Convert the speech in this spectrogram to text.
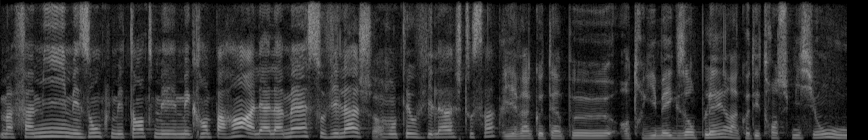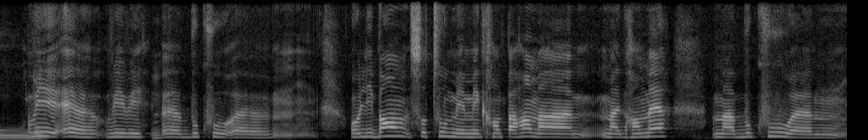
ma famille, mes oncles, mes tantes, mes, mes grands-parents aller à la messe, au village, monter au village, tout ça. Et il y avait un côté un peu, entre guillemets, exemplaire, un côté transmission ou Oui, euh, oui, oui, hmm. euh, beaucoup. au Liban, surtout mes, mes grands-parents, ma, ma grand-mère, m'a beaucoup euh,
